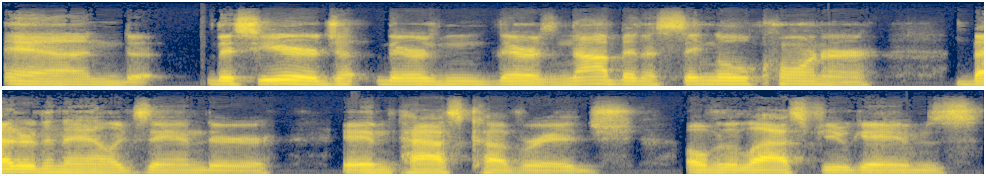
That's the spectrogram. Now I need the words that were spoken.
and this year there there has not been a single corner better than Alexander in pass coverage over the last few games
